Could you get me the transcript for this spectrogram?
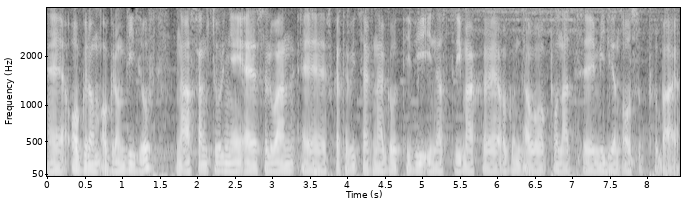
e, ogrom, ogrom widzów. No a sam turniej ESL One w Katowicach na GoTV i na streamach oglądało ponad milion osób, chyba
